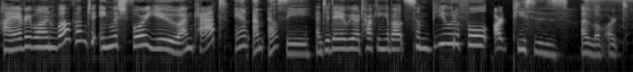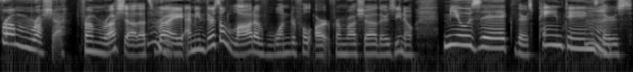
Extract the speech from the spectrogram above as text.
Hi everyone, welcome to English for You. I'm Kat. And I'm Elsie. And today we are talking about some beautiful art pieces. I love art. From Russia. From Russia, that's Hmm. right. I mean, there's a lot of wonderful art from Russia. There's, you know, music, there's paintings, Hmm. there's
